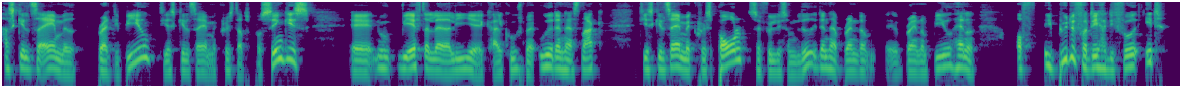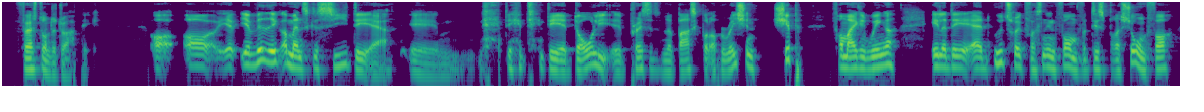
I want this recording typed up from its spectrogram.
har skilt sig af med Bradley Beal, de har skilt sig af med Kristaps Porzingis, Uh, nu, vi efterlader lige uh, Kyle Kuzma ud af den her snak. De har skilt sig af med Chris Paul, selvfølgelig som led i den her Brandon, uh, Brandon Beal-handel, og i bytte for det har de fået et første runde draft pick. Og, og jeg, jeg ved ikke, om man skal sige, det er, øh, det, det, det er dårlig uh, President of Basketball Operation ship fra Michael Winger, eller det er et udtryk for sådan en form for desperation for,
